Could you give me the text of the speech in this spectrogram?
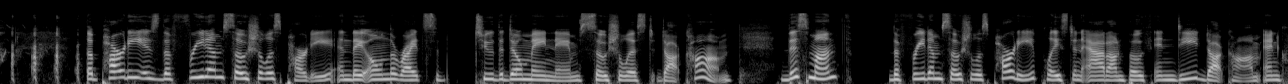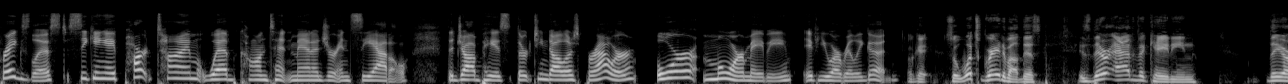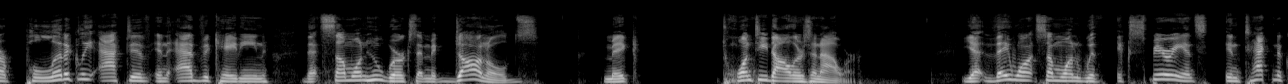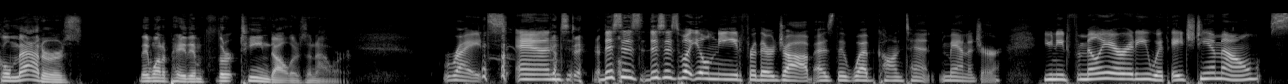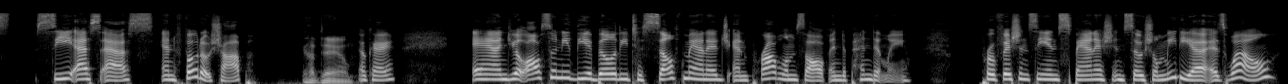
the party is the Freedom Socialist Party, and they own the rights to, to the domain name socialist.com. This month, the Freedom Socialist Party placed an ad on both Indeed.com and Craigslist seeking a part time web content manager in Seattle. The job pays $13 per hour or more, maybe, if you are really good. Okay, so what's great about this is they're advocating, they are politically active in advocating that someone who works at McDonald's make $20 an hour. Yet they want someone with experience in technical matters. They want to pay them $13 an hour. Right. And this is this is what you'll need for their job as the web content manager. You need familiarity with HTML, CSS, and Photoshop, God damn. okay? And you'll also need the ability to self-manage and problem solve independently. Proficiency in Spanish and social media as well,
